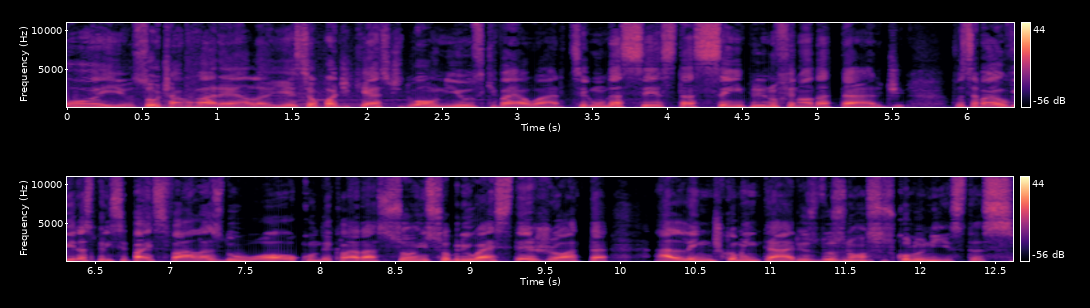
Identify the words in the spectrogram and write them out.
Oi, eu sou o Thiago Varela e esse é o podcast do All News que vai ao ar de segunda a sexta, sempre no final da tarde. Você vai ouvir as principais falas do UOL com declarações sobre o STJ, além de comentários dos nossos colunistas.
